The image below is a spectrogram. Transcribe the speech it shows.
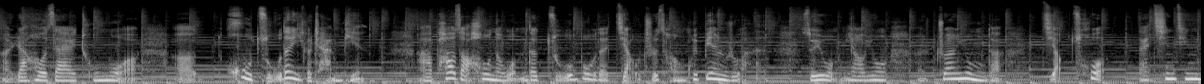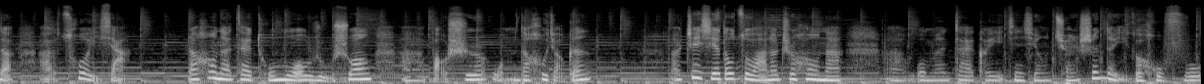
啊，然后再涂抹呃护足的一个产品啊。泡澡后呢，我们的足部的角质层会变软，所以我们要用呃专用的脚搓来轻轻的啊搓一下，然后呢再涂抹乳霜啊，保湿我们的后脚跟。啊，这些都做完了之后呢，啊，我们再可以进行全身的一个护肤。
